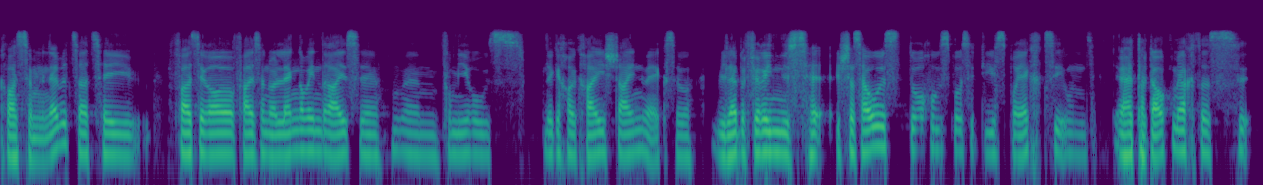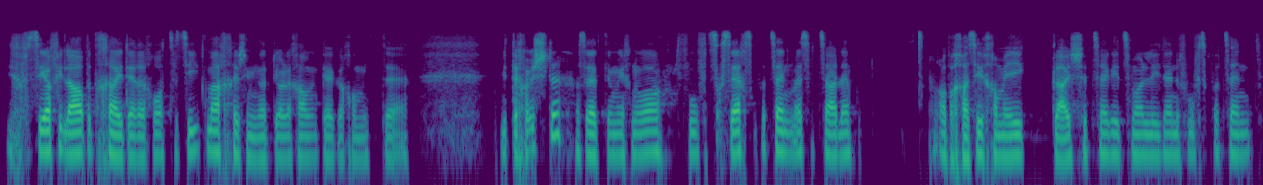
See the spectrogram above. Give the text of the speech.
quasi so einen Nebensatz, hey, falls ihr, auch, falls ihr noch länger reisen ähm, von mir aus lege ich halt keinen Stein weg. So. Weil eben für ihn ist, ist das auch ein durchaus positives Projekt gewesen und er hat halt auch gemerkt, dass ich sehr viel Arbeit kann in dieser kurzen Zeit machen kann. Ist ihm natürlich auch entgegengekommen mit, äh, mit den Kosten. Also er hat mich nur 50, 60 Prozent müssen zahlen. Aber kann sicher mehr geleistet, sage ich jetzt mal, in diesen 50 Prozent.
